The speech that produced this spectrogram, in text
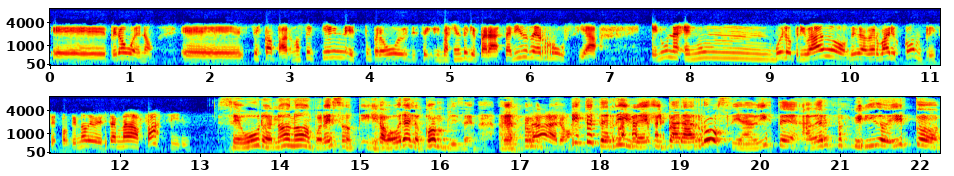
Eh, pero bueno, eh, se escaparon. No sé quién, pero imagínate que para salir de Rusia en, una, en un vuelo privado debe haber varios cómplices, porque no debe ser nada fácil. Seguro, no, no, por eso. Y ahora los cómplices. Claro. Esto es terrible. Y para Rusia, ¿viste? Haber vivido esto,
